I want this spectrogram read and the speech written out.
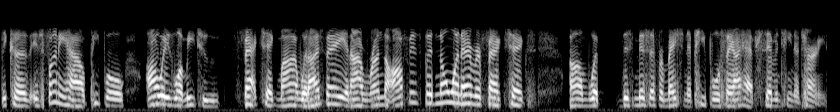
because it's funny how people always want me to fact check mine what I say and I run the office, but no one ever fact checks um, what this misinformation that people say I have 17 attorneys.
